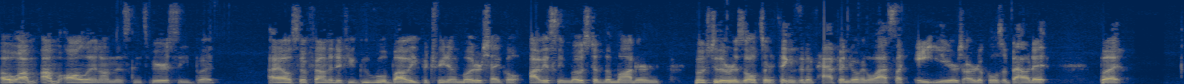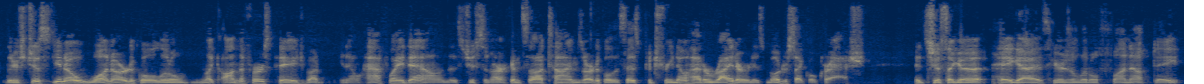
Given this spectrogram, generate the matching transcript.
Oh, I'm I'm all in on this conspiracy, but I also found that if you Google Bobby Petrino motorcycle, obviously most of the modern, most of the results are things that have happened over the last like eight years, articles about it. But there's just you know one article, a little like on the first page, about you know halfway down, that's just an Arkansas Times article that says Petrino had a rider in his motorcycle crash. It's just like a hey guys, here's a little fun update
